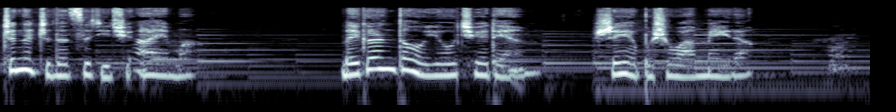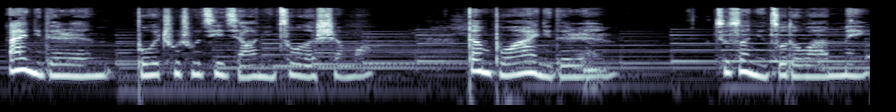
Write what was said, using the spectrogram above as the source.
真的值得自己去爱吗？每个人都有优缺点，谁也不是完美的。爱你的人不会处处计较你做了什么，但不爱你的人，就算你做的完美，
